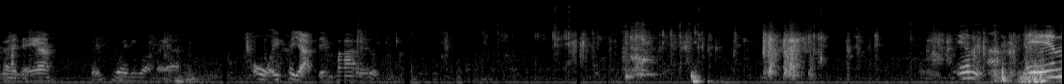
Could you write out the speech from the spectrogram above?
ใส่ไหนอะ ใส่ถ้วยดีกว่าไหมอะ โอ้ไอขยะเต็มบ้านเลยลูกเอ็มอะเอ็ม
